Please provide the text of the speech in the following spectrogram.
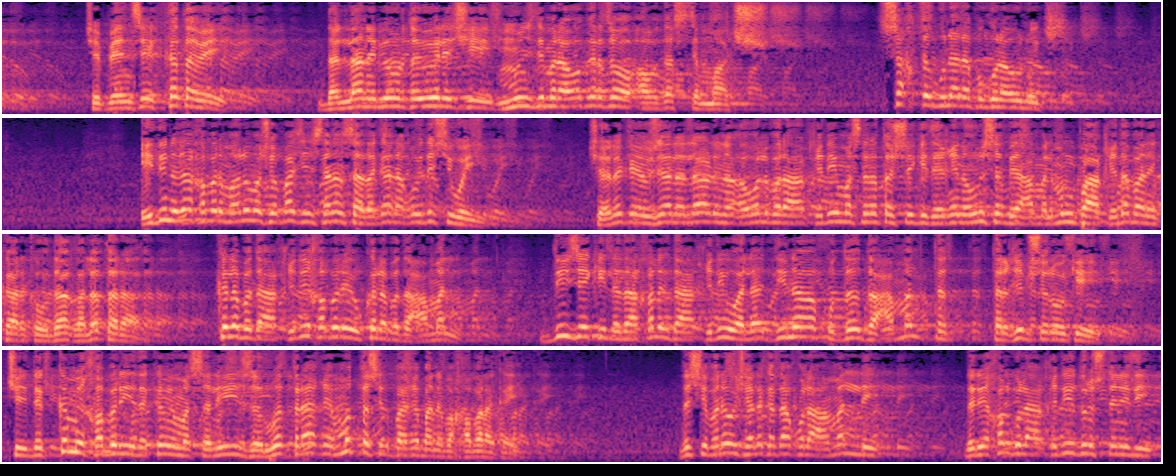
چې پنځه کته وي د الله نبی ورته ویل شي مونږ دې مرا وګرځو او دست ماچ سخت ګنا نه په ګناونو کې اې دې نه دا خبره معلومه شو بچ انسان سادهګان هغه دې شي وایي چې لکه یو ځل لاړ نه اول بر عقيدي مسله ته شګي دغه نور سه به عمل مونږ په عقيده باندې کار کوو دا غلطه را کله به د عقيدي خبره او کله به د عمل دي چې کې د داخله د عقيدي ولا دینه خود د عمل ترغیب شروع کې چې د کمی خبرې د کمی مسلې ضرورت راغې متصل باغې باندې خبره کوي د شي بنو شلکه دا خو عمل لې د دې خلکو له عقیده درست نه دي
